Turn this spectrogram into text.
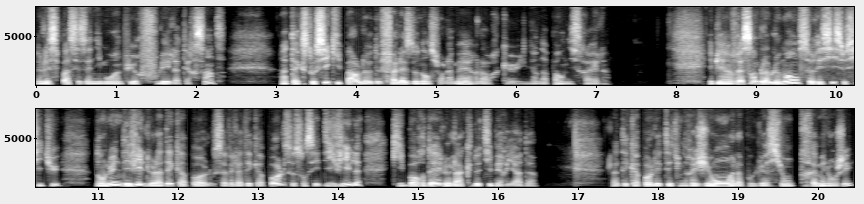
laissent pas ces animaux impurs fouler la terre sainte. Un texte aussi qui parle de falaises donnant sur la mer alors qu'il n'y en a pas en Israël. Eh bien, vraisemblablement, ce récit se situe dans l'une des villes de la Décapole. Vous savez, la Décapole, ce sont ces dix villes qui bordaient le lac de Tibériade. La Décapole était une région à la population très mélangée.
